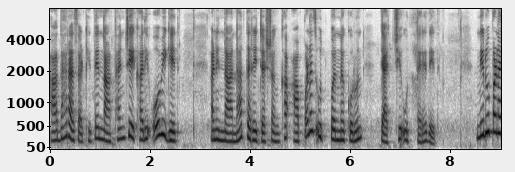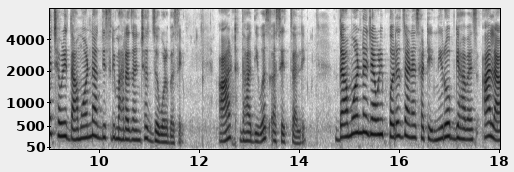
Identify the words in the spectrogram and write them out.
आधारासाठी ते नाथांची एखादी ओवी घेत आणि नाना तऱ्हेच्या शंका आपणच उत्पन्न करून त्याची उत्तरे देत. निरूपणाच्या वेळी दामू अण्णा अगदी श्री महाराजांच्या जवळ बसे. आठ दहा दिवस असेच चालले. दामोअण्णा ज्यावेळी परत जाण्यासाठी निरोप घ्याव्यास आला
